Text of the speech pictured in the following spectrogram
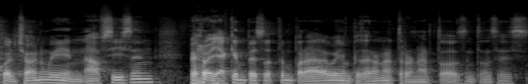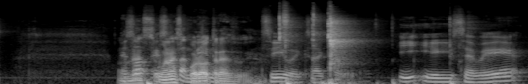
colchón, güey, en off-season. Pero ya que empezó temporada, güey, empezaron a tronar todos. Entonces, unas, eso unas por otras, güey. Sí, güey, exacto. Y, y se ve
